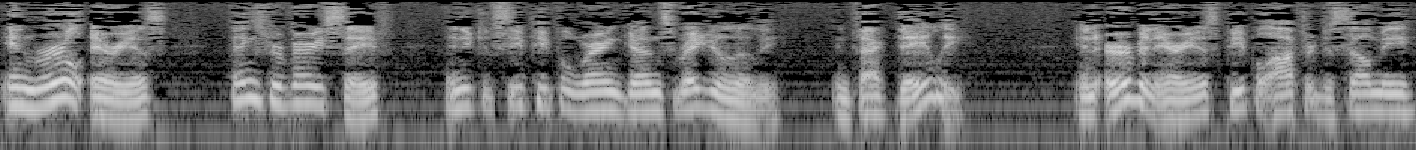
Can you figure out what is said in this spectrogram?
In rural areas, things were very safe, and you could see people wearing guns regularly, in fact daily. In urban areas, people offered to sell me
